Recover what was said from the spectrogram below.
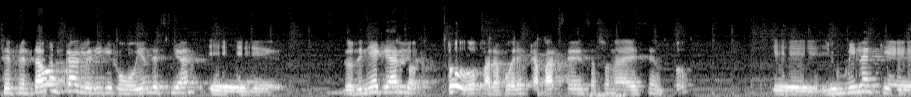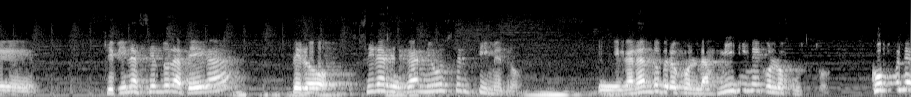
se enfrentaba a un Cagliari que, como bien decían, eh, lo tenía que darlo todo para poder escaparse de esa zona de descenso. Eh, y un Milan que, que viene haciendo la pega, pero sin arriesgar ni un centímetro. Eh, ganando, pero con las mínimas y con lo justo. ¿Cumple?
